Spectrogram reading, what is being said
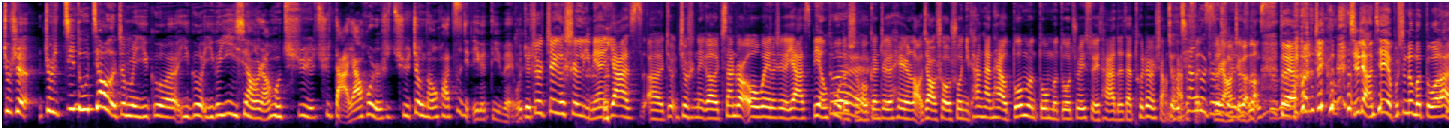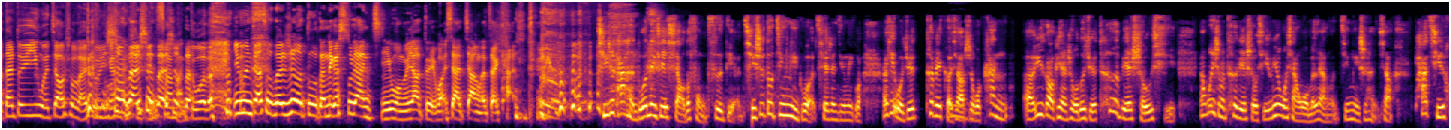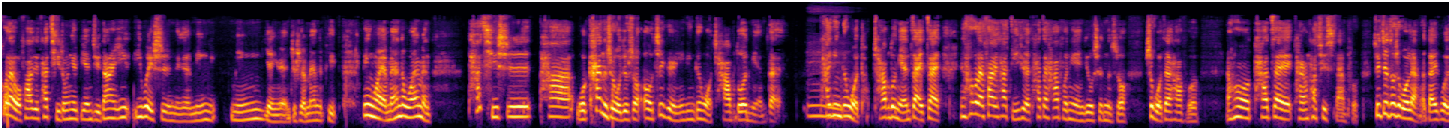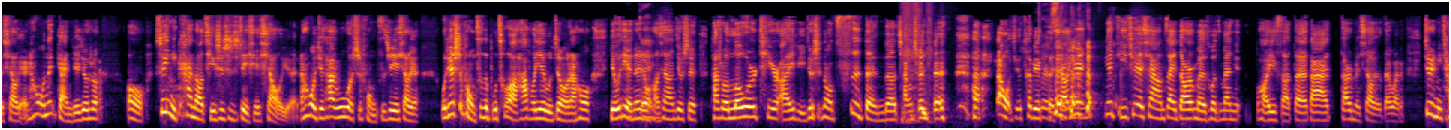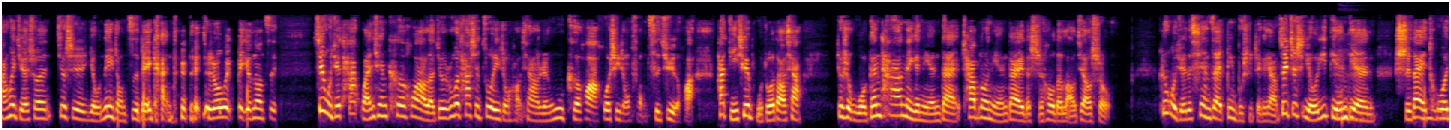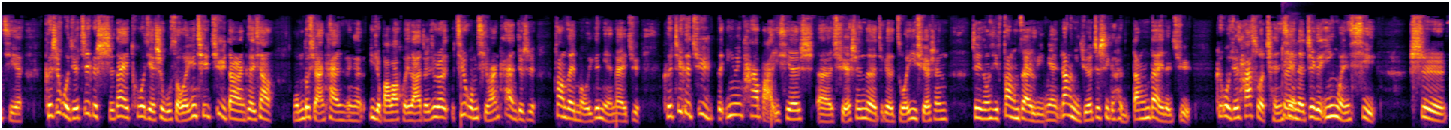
就是就是基督教的这么一个一个一个意向，然后去去打压或者是去正当化自己的一个地位，我觉得就这个是里面 Yaz 呃，就就是那个 Sandra Oh 为了这个 Yaz 辩护的时候，跟这个黑人老教授说，你看看他有多么多么多追随他的在 Twitter 上九千个追随的粉丝，对啊，这个其实两千也不是那么多了，但对于英文教授来说，应该是的，是的，算蛮多的。英文教授的热度的那个数量级，我们要对往下降了再看。对，其实他很多那些小的讽刺点，其实都经历过，切身经历过。而且我觉得特别可笑的是，我看呃预告片的时候，我都觉得特别熟悉。那为什么特别熟悉？因为我想我们两个经历是很像。他其实后来我发觉，他其中一个编剧，当然一一位是那个名名演员，就是 Amanda Peet，另外 Amanda Wyman，他其实他我看的时候我就说，哦，这个人一定跟我差不多年代，他已经跟我同差不多年在在。然后后来发觉他的确他在哈佛念研究生的时候，是我在哈佛，然后他在他让他去斯坦福，所以这都是我两个待过的校园。然后我那感觉就是说。哦，所以你看到其实是这些校园，然后我觉得他如果是讽刺这些校园，我觉得是讽刺的不错啊，哈佛、耶鲁这种，然后有点那种好像就是他说 lower tier ivy，就是那种次等的长春人，让我觉得特别可笑，因为因为的确像在 Dartmouth 或者 Man，不好意思啊，大家大家 Dartmouth 校友在外面，就是你常会觉得说就是有那种自卑感，对不对？就是会被有那种自，所以我觉得他完全刻画了，就如果他是做一种好像人物刻画或是一种讽刺剧的话，他的确捕捉到像。就是我跟他那个年代差不多年代的时候的老教授，可是我觉得现在并不是这个样，所以这是有一点点时代脱节。可是我觉得这个时代脱节是无所谓，因为其实剧当然可以像我们都喜欢看那个《一九八八回答者》，就是其实我们喜欢看就是放在某一个年代剧。可这个剧的，因为他把一些呃学生的这个左翼学生这些东西放在里面，让你觉得这是一个很当代的剧。可我觉得他所呈现的这个英文系是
